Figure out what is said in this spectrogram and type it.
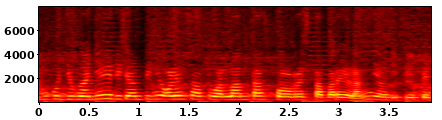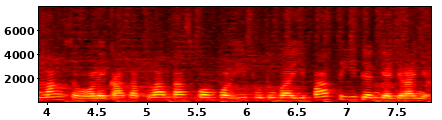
Dalam kunjungannya yang didampingi oleh Satuan Lantas Polresta Barelang yang dipimpin langsung oleh Kasat Lantas Kompol Ibu Tubayi Pati dan jajarannya,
